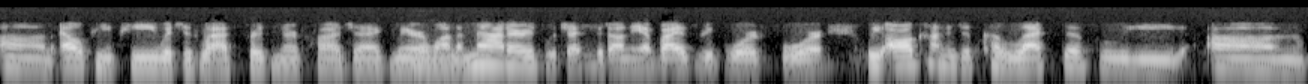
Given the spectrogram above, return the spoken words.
Um, LPP, which is Last Prisoner Project, Marijuana Matters, which I sit on the advisory board for. We all kind of just collectively um,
